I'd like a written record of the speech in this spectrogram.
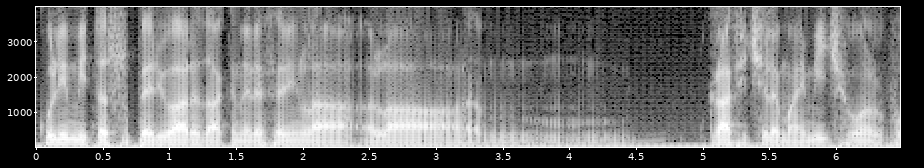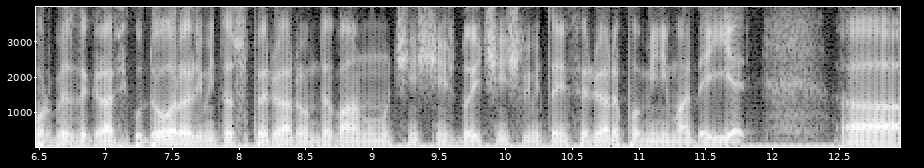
Cu limită superioară, dacă ne referim la, la mm, graficele mai mici, vorbesc de graficul de oră, limită superioară undeva în 1.5525, limită inferioară pe minima de ieri. Uh,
